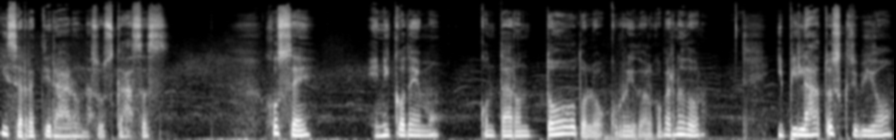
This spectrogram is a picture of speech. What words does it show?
y se retiraron a sus casas. José y Nicodemo contaron todo lo ocurrido al gobernador, y Pilato escribió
